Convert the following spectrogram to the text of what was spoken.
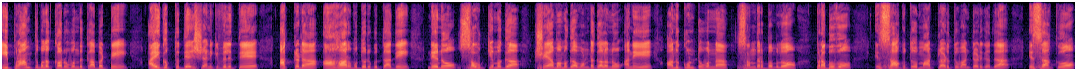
ఈ ప్రాంతంలో కరువు ఉంది కాబట్టి ఐగుప్తు దేశానికి వెళితే అక్కడ ఆహారము దొరుకుతుంది నేను సౌఖ్యముగా క్షేమముగా ఉండగలను అని అనుకుంటూ ఉన్న సందర్భంలో ప్రభువు ఇసాకుతో మాట్లాడుతూ అంటాడు కదా ఇసాకు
